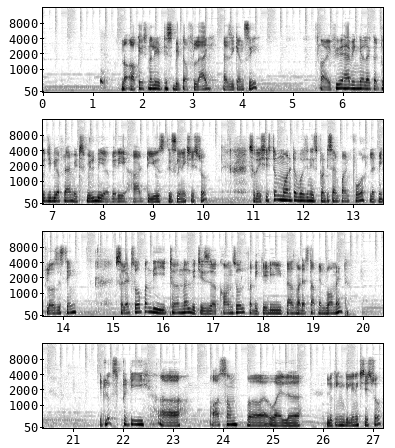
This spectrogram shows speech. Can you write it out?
Now occasionally it is bit of lag as you can see. Uh, if you're having a, like a 2 gb of ram it will be a very hard to use this linux distro. So the system monitor version is 27.4 let me close this thing. So let's open the terminal which is a console for the KDE Plasma desktop environment. It looks pretty uh, awesome uh, while uh, looking the Linux distro.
